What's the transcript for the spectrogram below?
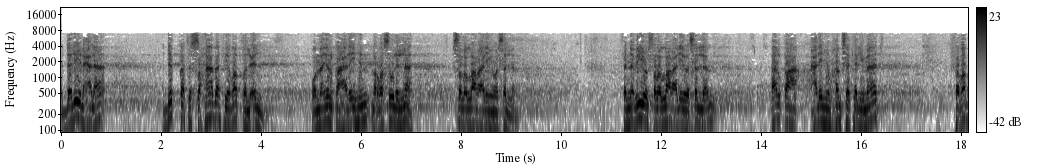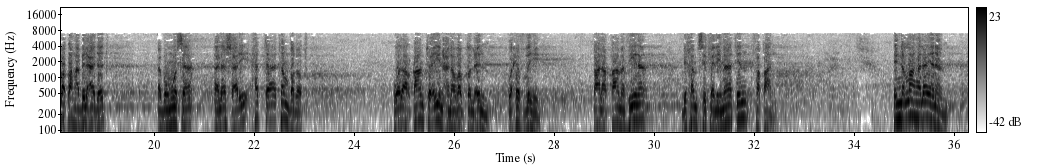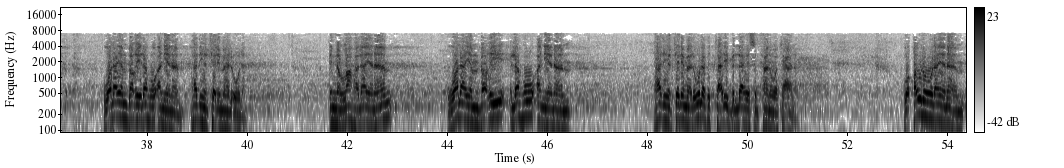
دليل على دقة الصحابة في ضبط العلم. وما يلقى عليهم من رسول الله صلى الله عليه وسلم. فالنبي صلى الله عليه وسلم ألقى عليهم خمس كلمات فضبطها بالعدد أبو موسى الأشعري حتى تنضبط والأرقام تعين على ضبط العلم وحفظه. قال قام فينا بخمس كلمات فقال. إن الله لا ينام ولا ينبغي له أن ينام. هذه الكلمة الأولى. إن الله لا ينام ولا ينبغي له أن ينام. هذه الكلمة الأولى في التعريف بالله سبحانه وتعالى. وقوله لا ينام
